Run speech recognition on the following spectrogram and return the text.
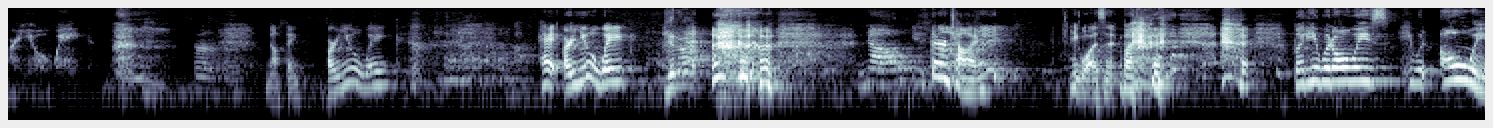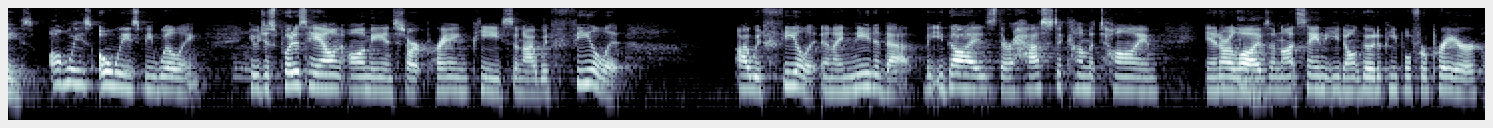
Are you awake? Nothing. Are you awake? hey, are you awake? Get up! No. he's Third not time. awake. He wasn't, but but he would always he would always always always be willing. He would just put his hand on me and start praying peace and I would feel it. I would feel it and I needed that. But you guys, there has to come a time in our lives. I'm not saying that you don't go to people for prayer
